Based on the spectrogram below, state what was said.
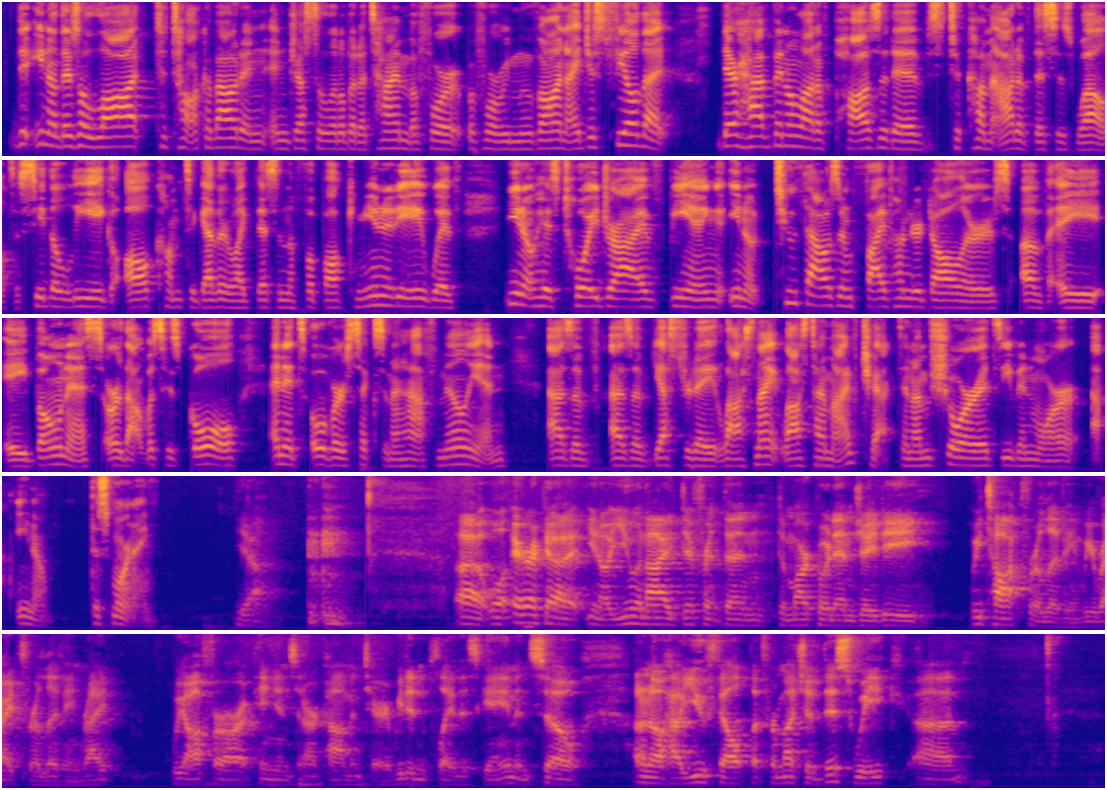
you know, there's a lot to talk about in, in just a little bit of time before before we move on. I just feel that there have been a lot of positives to come out of this as well to see the league all come together like this in the football community with you know his toy drive being you know $2500 of a a bonus or that was his goal and it's over six and a half million as of as of yesterday last night last time i've checked and i'm sure it's even more uh, you know this morning. Yeah. Uh, well erica you know you and i different than demarco and mjd we talk for a living, we write for a living, right? We offer our opinions and our commentary. We didn't play this game, and so I don't know how you felt, but for much of this week, um,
